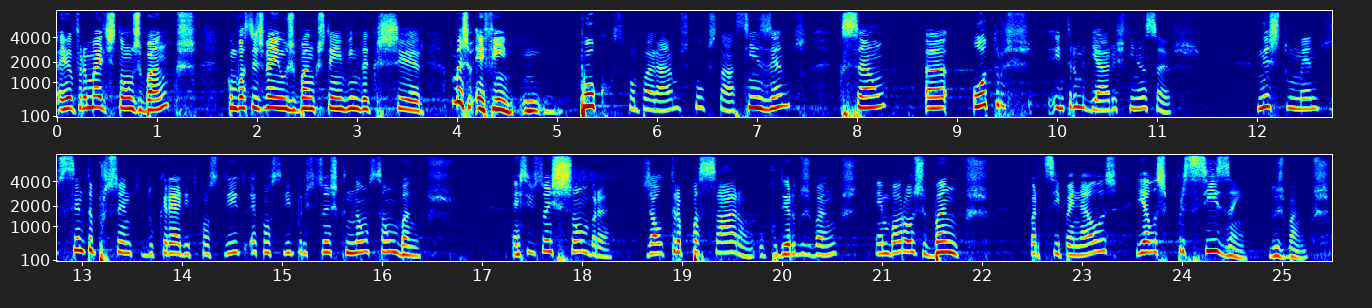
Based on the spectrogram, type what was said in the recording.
Em vermelho estão os bancos. Como vocês veem, os bancos têm vindo a crescer, mas, enfim, pouco se compararmos com o que está cinzento, que são uh, outros intermediários financeiros. Neste momento, 60% do crédito concedido é concedido por instituições que não são bancos. Instituições sombra já ultrapassaram o poder dos bancos, embora os bancos participem nelas e elas precisem dos bancos.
